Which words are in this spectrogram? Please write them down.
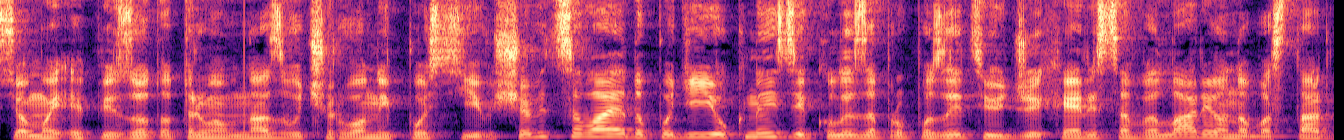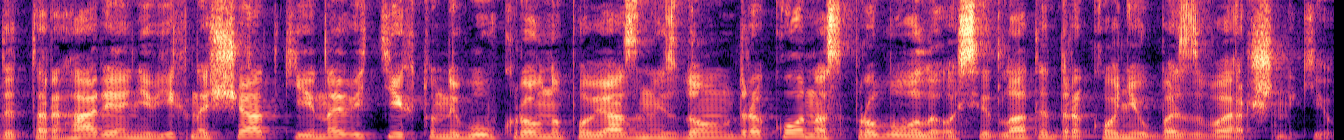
Сьомий епізод отримав назву Червоний посів, що відсилає до подій у книзі, коли за пропозицією Джей Херріса Веларіона бастарди Таргаріанів, їх нащадки і навіть ті, хто не був кровно пов'язаний з домом дракона, спробували осідлати драконів без вершників.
